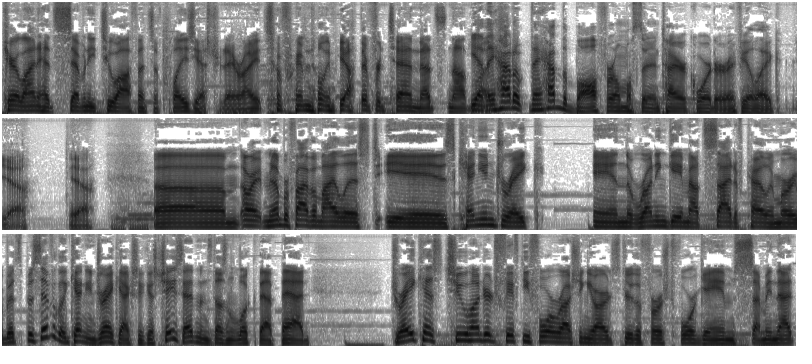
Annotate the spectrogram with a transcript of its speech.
Carolina had 72 offensive plays yesterday, right? So for him to only be out there for 10, that's not yeah much. they had a, they had the ball for almost an entire quarter i feel like Yeah, yeah. Um, all right, number five on my list is Kenyan Drake and the running game outside of Kyler Murray, but specifically Kenyan Drake, actually, because Chase Edmonds doesn't look that bad. Drake has 254 rushing yards through the first four games. I mean, that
